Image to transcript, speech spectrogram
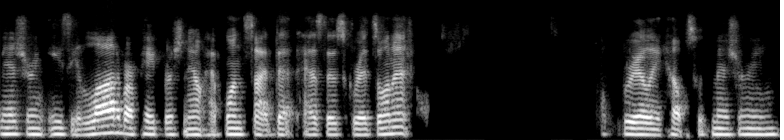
measuring easy. A lot of our papers now have one side that has those grids on it. Really helps with measuring.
